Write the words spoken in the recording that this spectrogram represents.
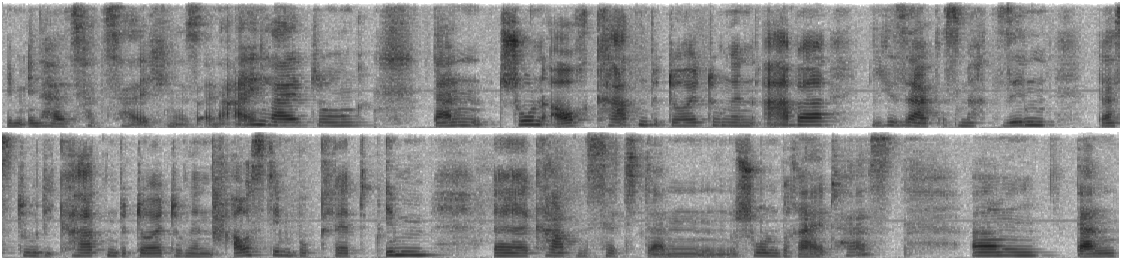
im Inhaltsverzeichnis eine Einleitung, dann schon auch Kartenbedeutungen, aber wie gesagt, es macht Sinn, dass du die Kartenbedeutungen aus dem Booklet im äh, Kartenset dann schon bereit hast. Ähm, dann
